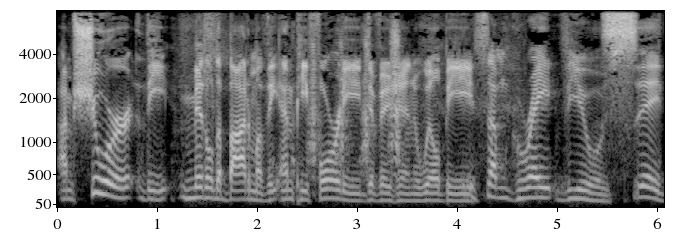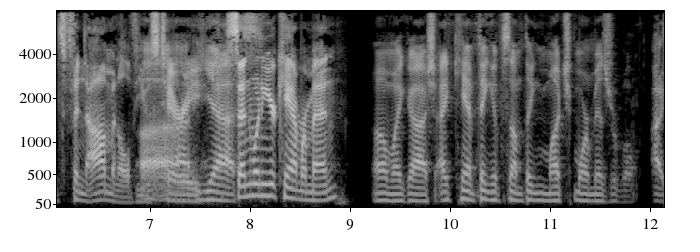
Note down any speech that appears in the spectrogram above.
I'm sure the middle to bottom of the MP40 division will be Some great views. it's phenomenal views, uh, Terry. yes. Send one of your cameramen. Oh my gosh, I can't think of something much more miserable. Uh,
